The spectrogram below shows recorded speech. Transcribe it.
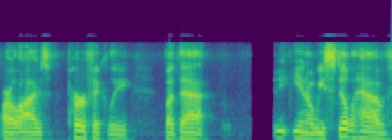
our lives perfectly, but that you know we still have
